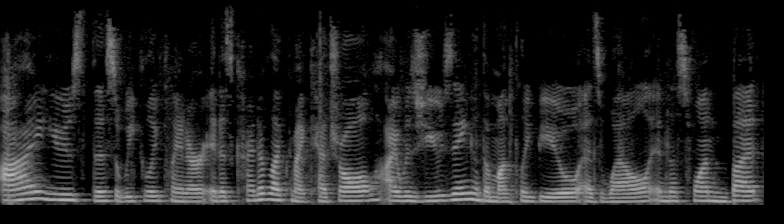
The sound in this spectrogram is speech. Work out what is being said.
I use this weekly planner. It is kind of like my catch-all. I was using the monthly view as well in this one, but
